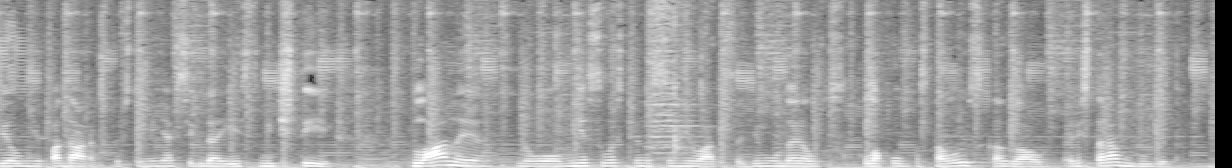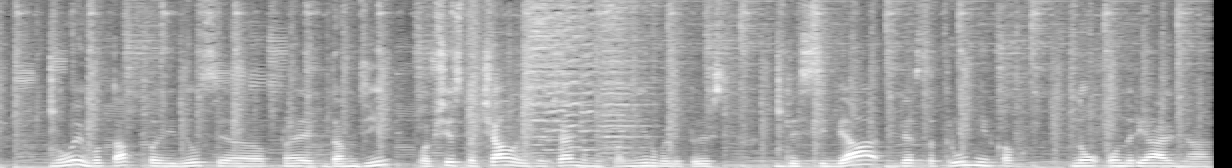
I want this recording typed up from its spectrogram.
сделал мне подарок. То есть у меня всегда есть мечты, планы, но мне свойственно сомневаться. Дима ударил кулаком по столу и сказал, ресторан будет. Ну и вот так появился проект Дамди. Вообще сначала изначально мы планировали, то есть для себя, для сотрудников – но он реально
